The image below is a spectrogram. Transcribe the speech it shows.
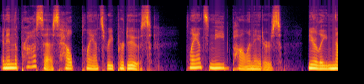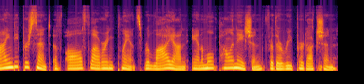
and in the process help plants reproduce. Plants need pollinators. Nearly 90% of all flowering plants rely on animal pollination for their reproduction.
